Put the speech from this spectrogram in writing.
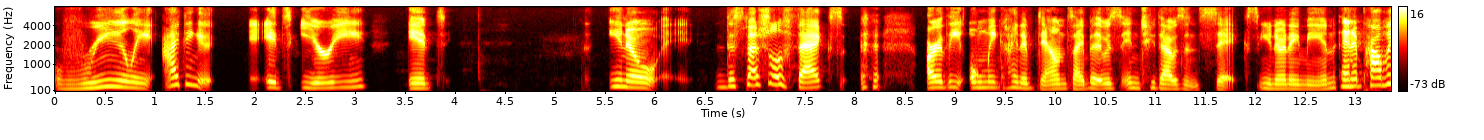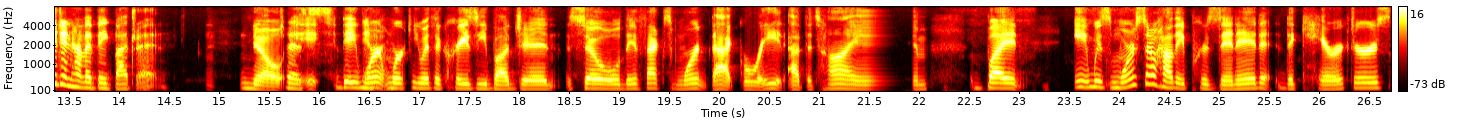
really I think it, it's eerie. It you know, the special effects are the only kind of downside, but it was in 2006. You know what I mean? And it probably didn't have a big budget. No, it- they weren't know. working with a crazy budget, so the effects weren't that great at the time. But it was more so how they presented the characters,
